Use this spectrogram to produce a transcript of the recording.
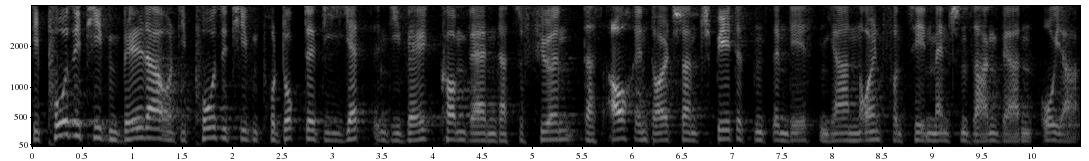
die positiven Bilder und die positiven Produkte, die jetzt in die Welt kommen, werden dazu führen, dass auch in Deutschland spätestens im nächsten Jahr neun von zehn Menschen sagen werden, oh ja,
